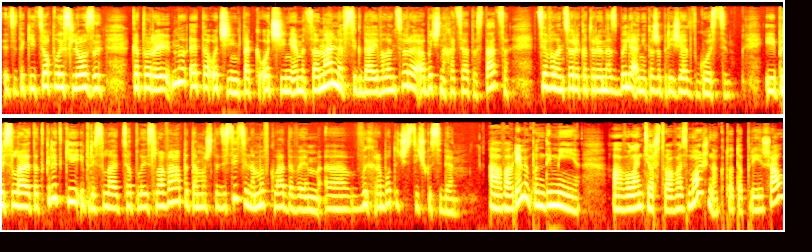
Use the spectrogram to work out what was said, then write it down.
эти такие теплые слезы, которые, ну, это очень так, очень эмоционально всегда, и волонтеры обычно хотят остаться. Те волонтеры, которые у нас были, они тоже приезжают в гости и присылают открытки, и присылают теплые слова, потому что действительно мы вкладываем э, в их работу частичку себя. А во время пандемии а, волонтерство возможно? Кто-то приезжал?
